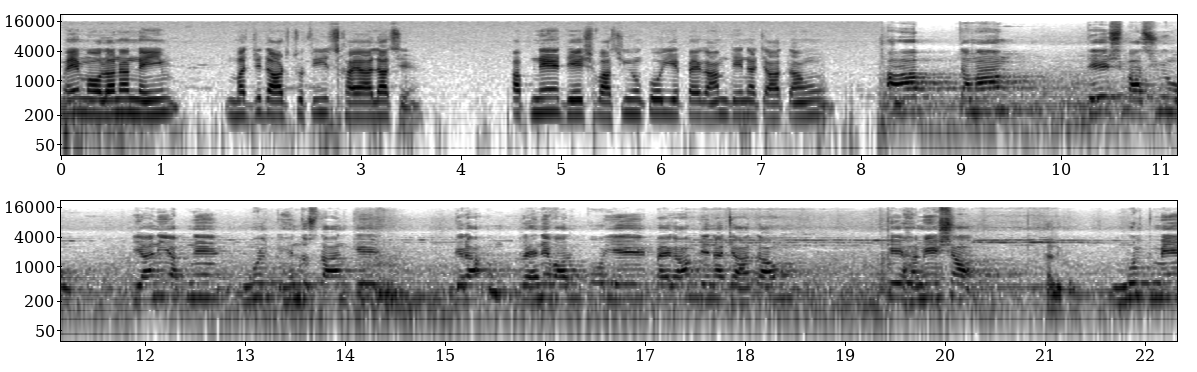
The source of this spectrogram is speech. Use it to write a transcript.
मैं मौलाना नईम मस्जिद आठ सौ तीस ख्याला से अपने देशवासियों को ये पैगाम देना चाहता हूँ। आप तमाम देशवासियों यानी अपने मुल्क हिंदुस्तान के गिरा रहने वालों को ये पैगाम देना चाहता हूँ कि हमेशा मुल्क में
